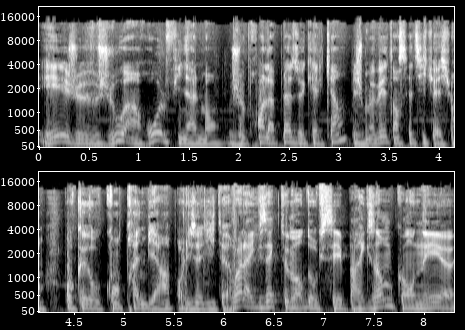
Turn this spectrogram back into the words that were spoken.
et je joue un rôle finalement. Je prends la place de quelqu'un je me mets dans cette situation pour qu'on comprenne bien hein, pour les auditeurs. Voilà, exactement. Donc c'est par exemple quand on est euh,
